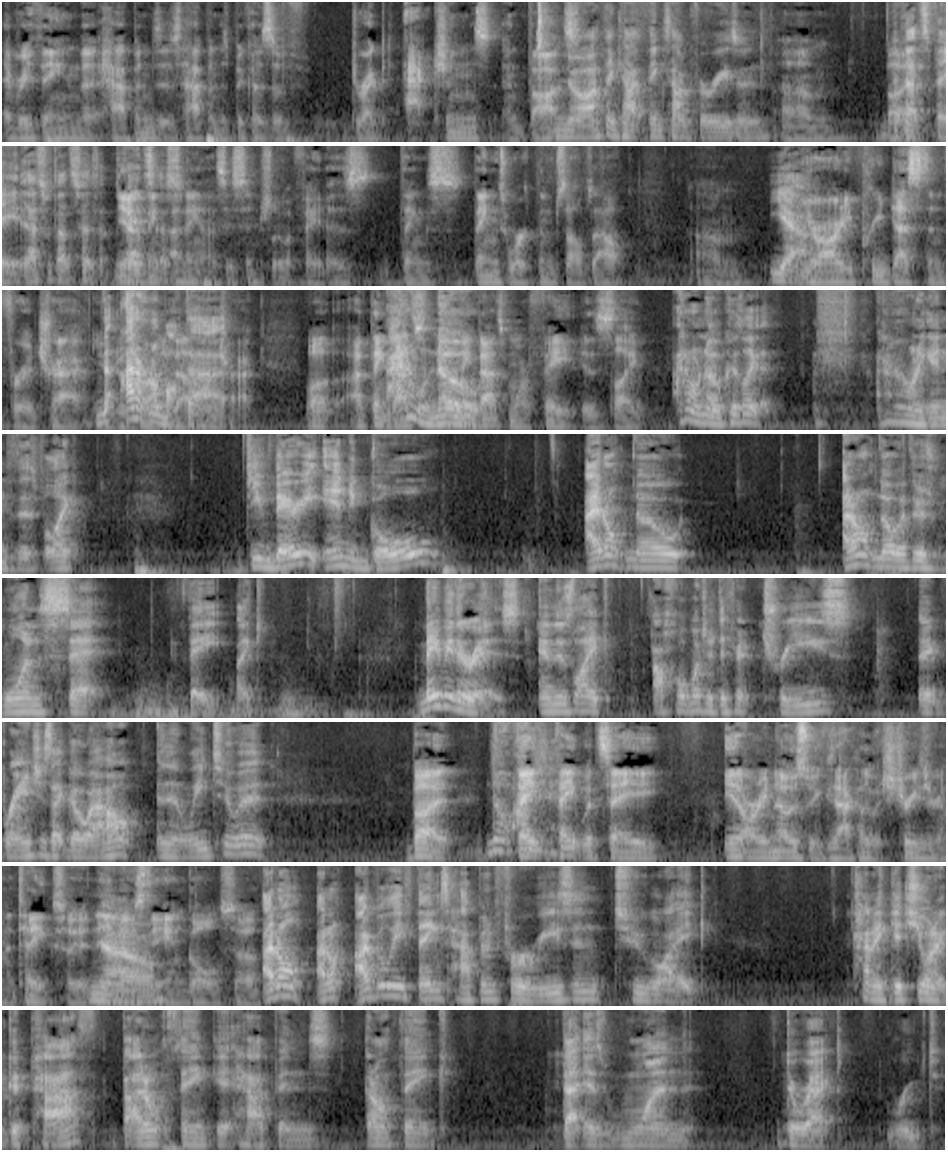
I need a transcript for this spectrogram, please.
everything that happens is happens because of direct actions and thoughts. no, I think ha- things happen for a reason. um, but that's fate. That's what that says. yeah, I think says. I think that's essentially what fate is. Things things work themselves out. Um, Yeah. you're already predestined for a track. No, I don't know about that. Track. Well, I think I don't know. I think that's more fate. Is like I don't know, cause like I don't want to get into this, but like the very end goal, I don't know. I don't know if there's one set fate. Like maybe there is, and there's like a whole bunch of different trees, like branches that go out and then lead to it. But No, fate, I- fate would say it already knows exactly which trees you're going to take, so it, it knows the end goal. So I don't. I don't. I believe things happen for a reason to like, kind of get you on a good path. But I don't think it happens. I don't think that is one direct route.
